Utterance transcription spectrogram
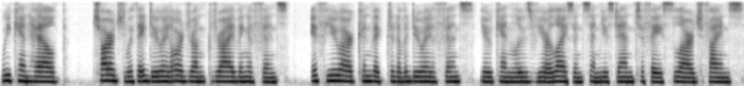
We can help. Charged with a DUI or drunk driving offense. If you are convicted of a DUI offense, you can lose your license and you stand to face large fines.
